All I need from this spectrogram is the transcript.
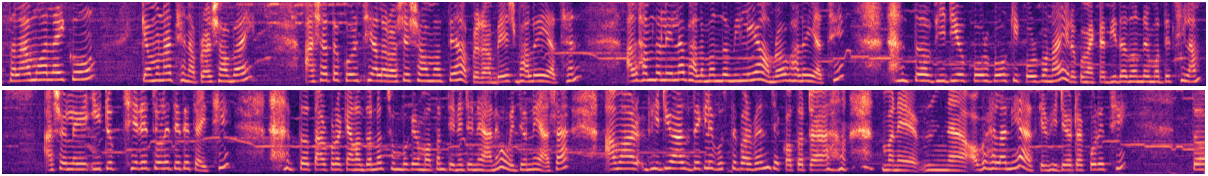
আসসালামু আলাইকুম। কেমন আছেন আপনারা সবাই? আশা তো করছি আল্লাহ রসের সহমতে আপনারা বেশ ভালোই আছেন। আলহামদুলিল্লাহ, ভালো মন্দ মিলিয়ে আমরাও ভালোই আছি। তো ভিডিও করব, কি করব না, এরকম একটা দ্বিধাদ্বন্দ্বের মধ্যে ছিলাম। আসলে ইউটিউব ছেড়ে চলে যেতে চাইছি। তো তারপরে কেন জন্য চুম্বকের মতন টেনে টেনে আনে, ওই জন্যই আসা আমার ভিডিও আজ দেখলে বুঝতে পারবেন যে কতটা মানে অবহেলা নিয়ে আজকের ভিডিওটা করেছি। তো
